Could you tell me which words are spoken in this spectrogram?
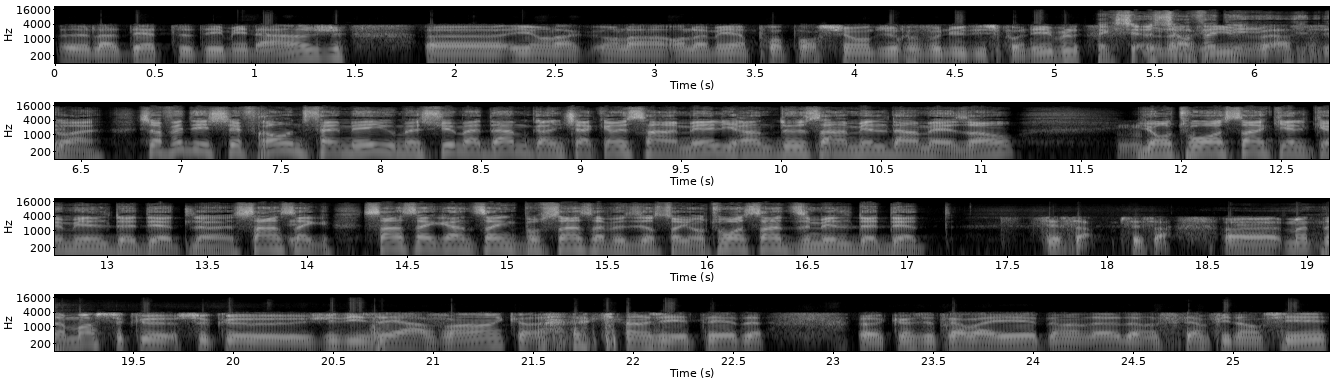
la dette des ménages euh, et on la, on, la, on la met en proportion du revenu disponible. Si, on fait des, ouais. si on fait des chiffrons, une famille où monsieur, madame gagnent chacun 100 000, ils rentrent 200 000 dans la maison, ils ont 300 quelques mille de dettes. Là. 155% ça veut dire ça. Ils ont 310 000 de dettes. C'est ça, c'est ça. Euh, maintenant, moi, ce que ce que je disais avant, quand, quand j'étais, euh, quand j'ai travaillé dans le, dans le système financier,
